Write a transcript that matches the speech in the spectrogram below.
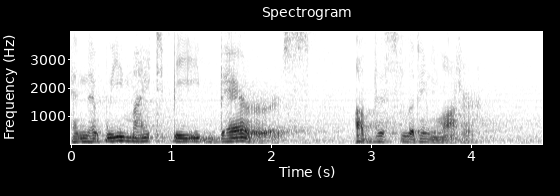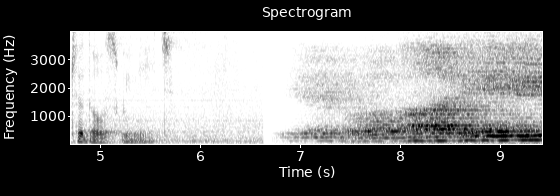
and that we might be bearers of this living water to those we meet. Amen.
